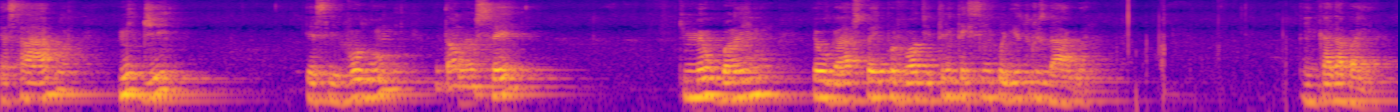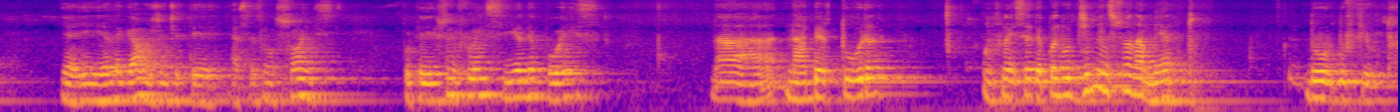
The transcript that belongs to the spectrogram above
essa água, medi esse volume, então eu sei que meu banho eu gasto aí por volta de 35 litros d'água em cada banho. E aí é legal a gente ter essas noções, porque isso influencia depois na, na abertura, influencia depois no dimensionamento do, do filtro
